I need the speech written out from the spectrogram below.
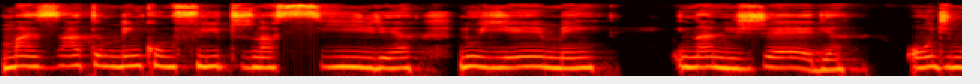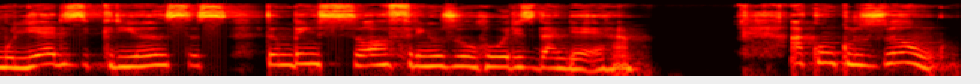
mas há também conflitos na Síria, no Iêmen na Nigéria, onde mulheres e crianças também sofrem os horrores da guerra. A conclusão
